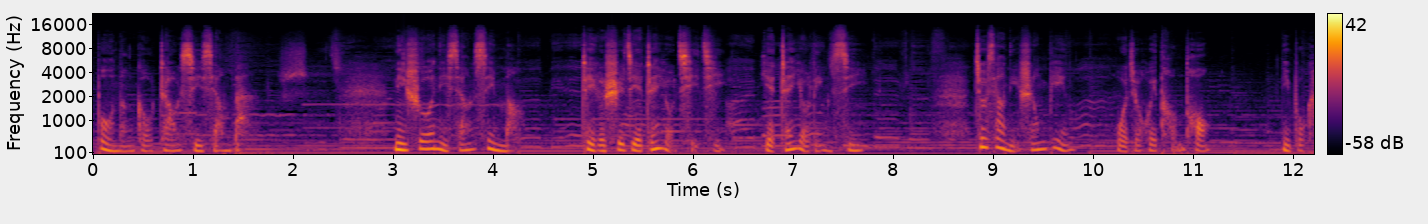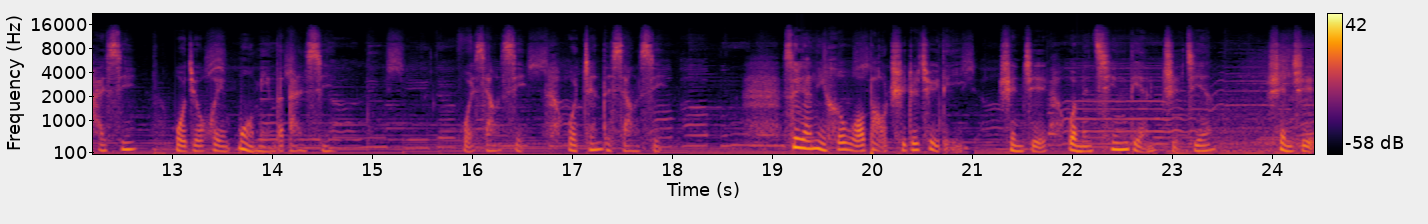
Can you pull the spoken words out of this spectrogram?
不能够朝夕相伴。”你说你相信吗？这个世界真有奇迹，也真有灵犀。就像你生病，我就会疼痛；你不开心，我就会莫名的担心。我相信，我真的相信。虽然你和我保持着距离，甚至我们轻点指尖，甚至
